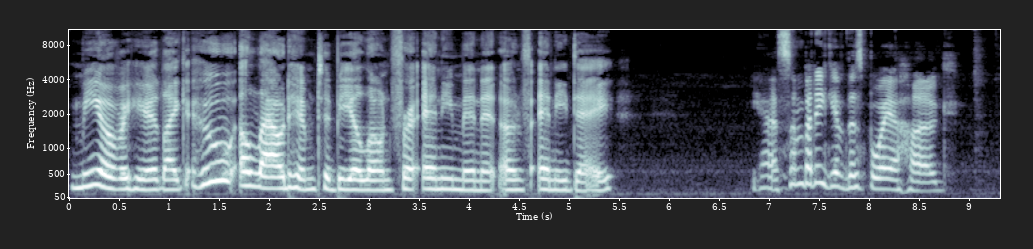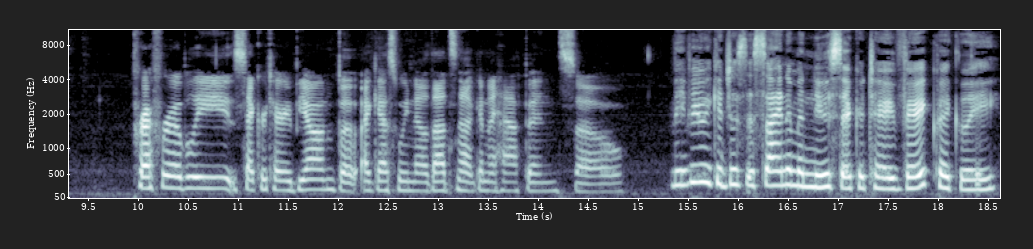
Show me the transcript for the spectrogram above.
Me over here, like, who allowed him to be alone for any minute of any day? Yeah, somebody give this boy a hug. Preferably Secretary Byun, but I guess we know that's not gonna happen, so. Maybe we could just assign him a new secretary very quickly.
